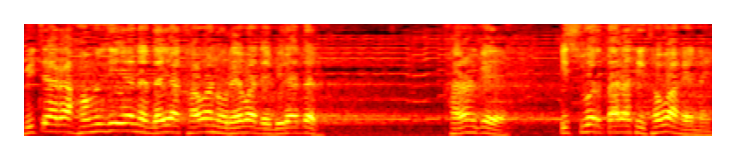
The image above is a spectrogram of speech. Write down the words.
બિચારા સમજી અને દયા ખાવાનું રહેવા દે બિરાદર. કારણ કે ઈશ્વર તારાથી થવા હે નહીં.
